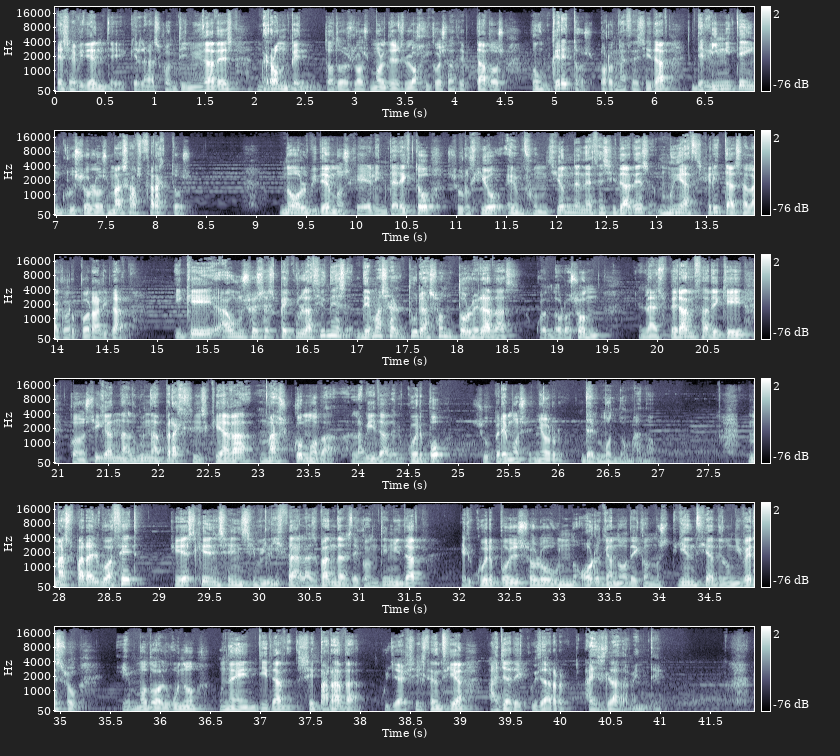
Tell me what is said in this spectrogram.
Es evidente que las continuidades rompen todos los moldes lógicos aceptados, concretos por necesidad de límite incluso los más abstractos. No olvidemos que el intelecto surgió en función de necesidades muy adscritas a la corporalidad, y que aun sus especulaciones de más altura son toleradas, cuando lo son, en la esperanza de que consigan alguna praxis que haga más cómoda la vida del cuerpo, supremo señor del mundo humano. Mas para el Boacet que es quien sensibiliza a las bandas de continuidad, el cuerpo es solo un órgano de consciencia del universo y en modo alguno una entidad separada cuya existencia haya de cuidar aisladamente.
